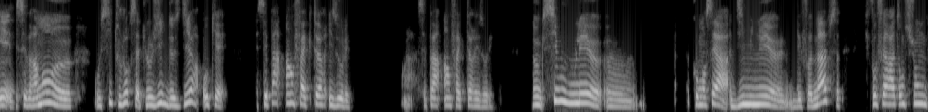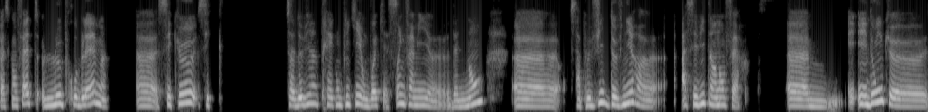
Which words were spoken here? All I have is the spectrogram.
et c'est vraiment euh, aussi toujours cette logique de se dire, OK, c'est pas un facteur isolé. Voilà, c'est pas un facteur isolé. Donc, si vous voulez euh, euh, commencer à diminuer les FODMAPs, il faut faire attention parce qu'en fait, le problème, c'est que c'est ça devient très compliqué. On voit qu'il y a cinq familles d'aliments. ça peut vite devenir assez vite un enfer. Et, donc, il euh,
